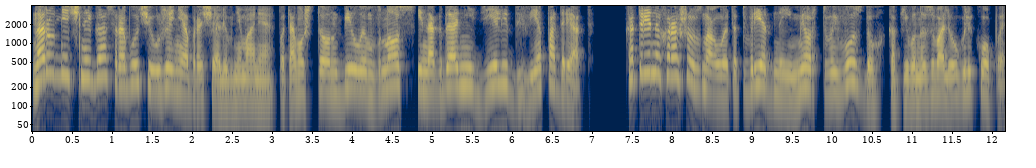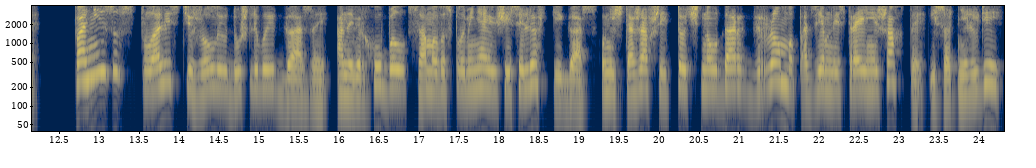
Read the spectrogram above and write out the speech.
На рудничный газ рабочие уже не обращали внимания, потому что он бил им в нос иногда недели две подряд. Катрина хорошо знала этот вредный мертвый воздух, как его называли углекопы. По низу стлались тяжелые удушливые газы, а наверху был самовоспламеняющийся легкий газ, уничтожавший точно удар грома подземные строения шахты и сотни людей.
